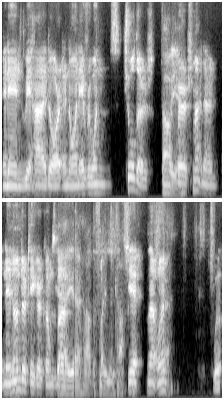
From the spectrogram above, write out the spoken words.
And then we had Orton on everyone's shoulders oh, yeah. for SmackDown. And then Yeah. Undertaker comes Yeah, back. yeah, out the flaming castle. Yeah, that one. Yeah. Will-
